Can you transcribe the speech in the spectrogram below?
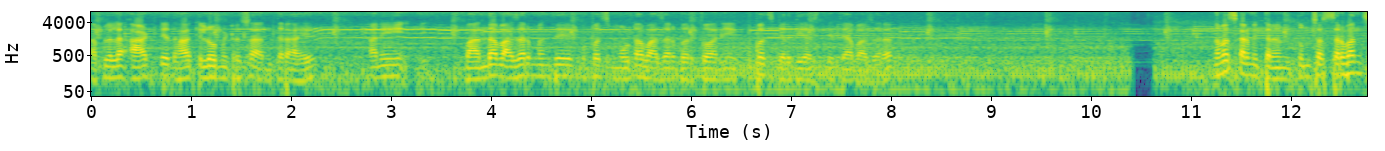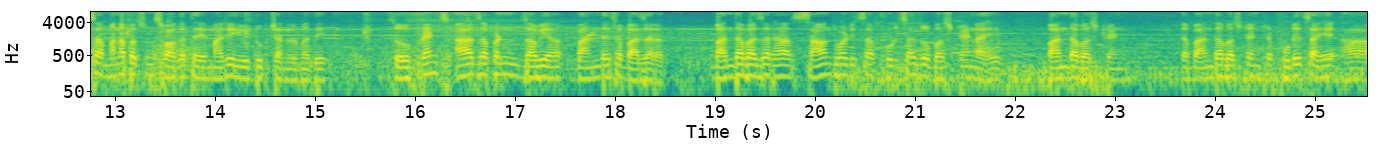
आपल्याला आठ ते दहा किलोमीटरचं अंतर आहे. आणि बांदा बाजारमध्ये खूपच मोठा बाजार भरतो आणि खूपच गर्दी असते त्या बाजारात. नमस्कार मित्रांनो तुमचा सर्वांचा मनापासून स्वागत आहे माझ्या यूट्यूब चॅनलमध्ये सो फ्रेंड्स आज आपण जाऊया बांद्याच्या बाजारात. बांदा बाजार हा सावंतवाडीचा पुढचा जो बसस्टँड आहे बांदा बसस्टँड त्या बांदा बसस्टँडच्या पुढेच आहे हा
